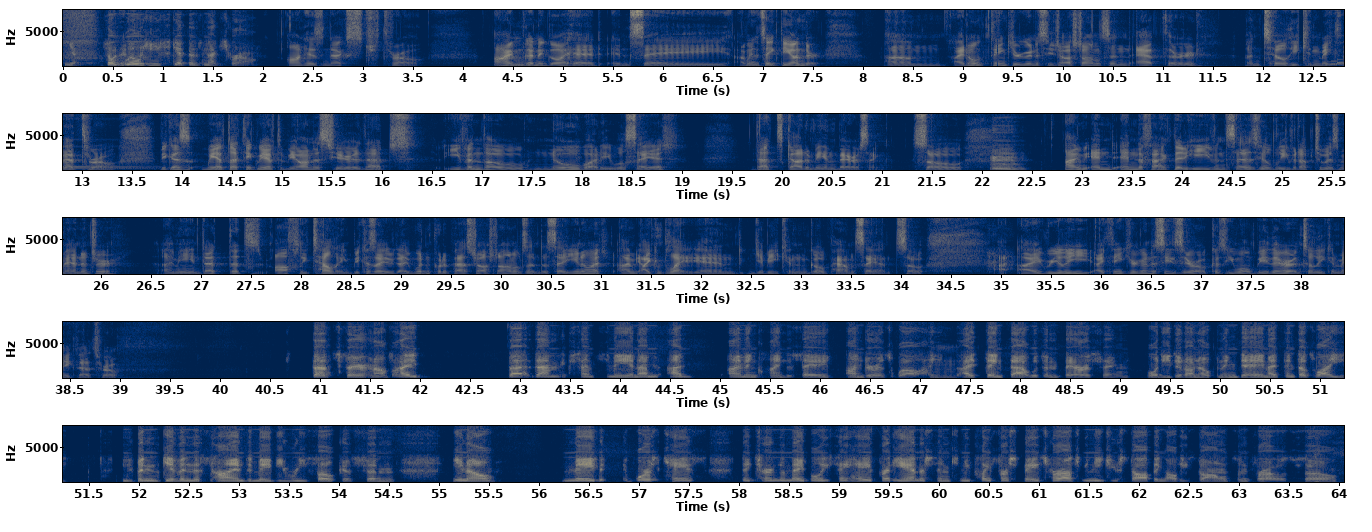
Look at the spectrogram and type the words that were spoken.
Yeah. So On will he skip his next throw? on his next throw i'm gonna go ahead and say i'm gonna take the under um i don't think you're gonna see josh donaldson at third until he can make that throw. Because we have to i think we have to be honest here that even though nobody will say it that's got to be embarrassing. So Mm. i'm and and the fact that he even says he'll leave it up to his manager I mean that that's awfully telling because I, I wouldn't put it past Josh Donaldson to say you know what? I'm, I can play and Gibby can go pound sand. So I, I really I think you're going to see zero because he won't be there until he can make that throw That's fair enough. I that that makes sense to me, and I'm I'm I'm inclined to say under as well. I Mhm. I think that was embarrassing what he did on opening day, and I think that's why he's he's been given this time to maybe refocus and you know maybe worst case they turn to Maple Leaf say, hey Freddie Andersen, can you play first base for us? We need you stopping all these Donaldson throws. So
